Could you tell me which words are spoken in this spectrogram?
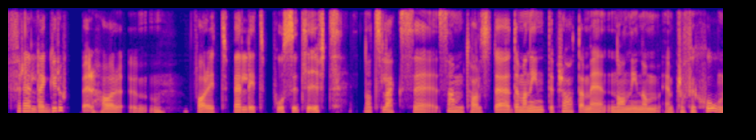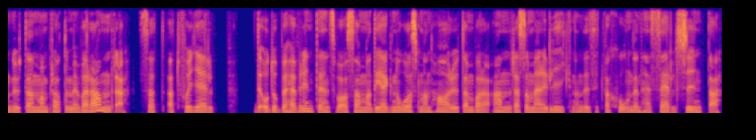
föräldragrupper har um, varit väldigt positivt. Något slags eh, samtalsstöd där man inte pratar med någon inom en profession, utan man pratar med varandra. Så att, att få hjälp, och då behöver det inte ens vara samma diagnos man har, utan bara andra som är i liknande situation, den här sällsynta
